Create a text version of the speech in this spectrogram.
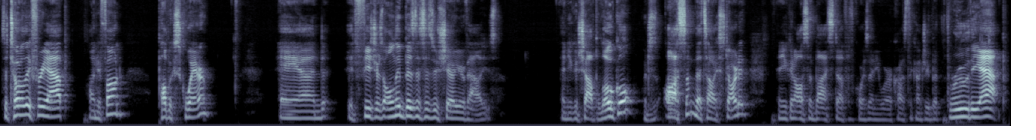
It's a totally free app on your phone, Public Square, and it features only businesses who share your values. And you can shop local, which is awesome. That's how I started. And you can also buy stuff, of course, anywhere across the country, but through the app.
